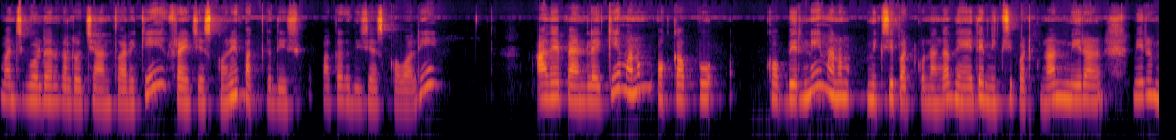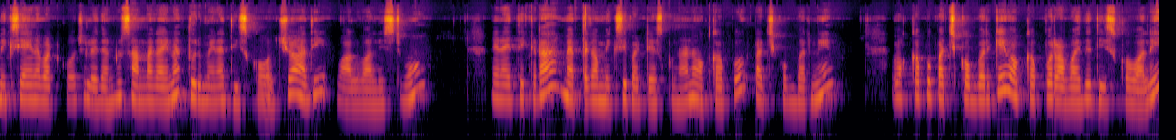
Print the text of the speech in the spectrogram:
మంచి గోల్డెన్ కలర్ వచ్చేంత వరకు ఫ్రై చేసుకొని పక్కకు తీసి పక్కకు తీసేసుకోవాలి. అదే ప్యాన్లోకి మనం ఒక కప్పు కొబ్బరిని మనం మిక్సీ పట్టుకున్నాం కదా నేనైతే మిక్సీ పట్టుకున్నాను. మీరు మీరు మిక్సీ అయినా పట్టుకోవచ్చు లేదంటే సన్నగా అయినా తురిమైనా తీసుకోవచ్చు. అది వాళ్ళ వాళ్ళ ఇష్టము. నేనైతే ఇక్కడ మెత్తగా మిక్సీ పట్టేసుకున్నాను. ఒక కప్పు పచ్చి కొబ్బరిని ఒక కప్పు పచ్చి కొబ్బరికి ఒక కప్పు రవ్వ అయితే తీసుకోవాలి.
